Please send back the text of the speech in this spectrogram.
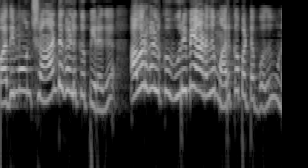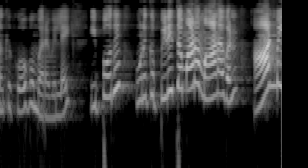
பதிமூன்று ஆண்டுகளுக்கு பிறகு அவர்களுக்கு உரிமையானது மறுக்கப்பட்ட போது உனக்கு கோபம் வரவில்லை. இப்போது உனக்கு பிடித்தமான மாணவன் ஆண்மை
